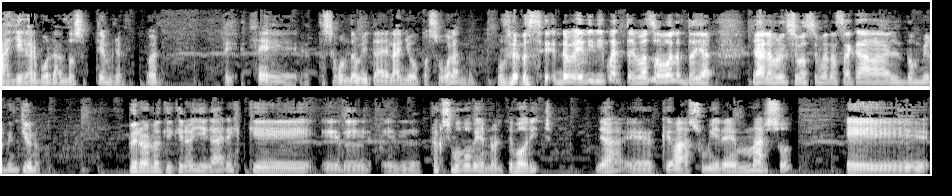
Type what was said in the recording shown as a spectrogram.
va a llegar volando septiembre. Bueno, este, este, esta segunda mitad del año pasó volando. Uno no, sé, no me di ni cuenta, me pasó volando ya. Ya la próxima semana se acaba el 2021. Pero a lo que quiero llegar es que el, el próximo gobierno, el de Boric, ya, eh, que va a asumir en marzo, eh,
